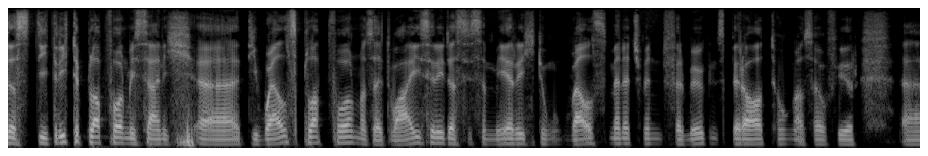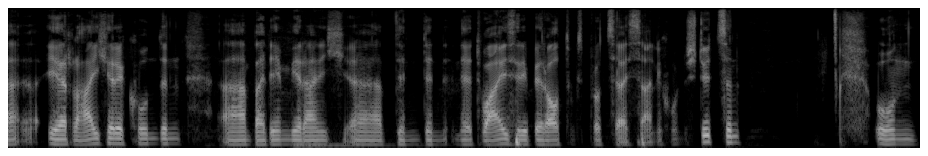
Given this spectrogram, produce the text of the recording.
das, die dritte Plattform ist eigentlich äh, die Wealth-Plattform, also Advisory. Das ist mehr Richtung Wealth Management, Vermögensberatung, also für äh, eher reichere Kunden, äh, bei dem wir eigentlich äh, den, den Advisory-Beratungsprozess eigentlich unterstützen. Und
